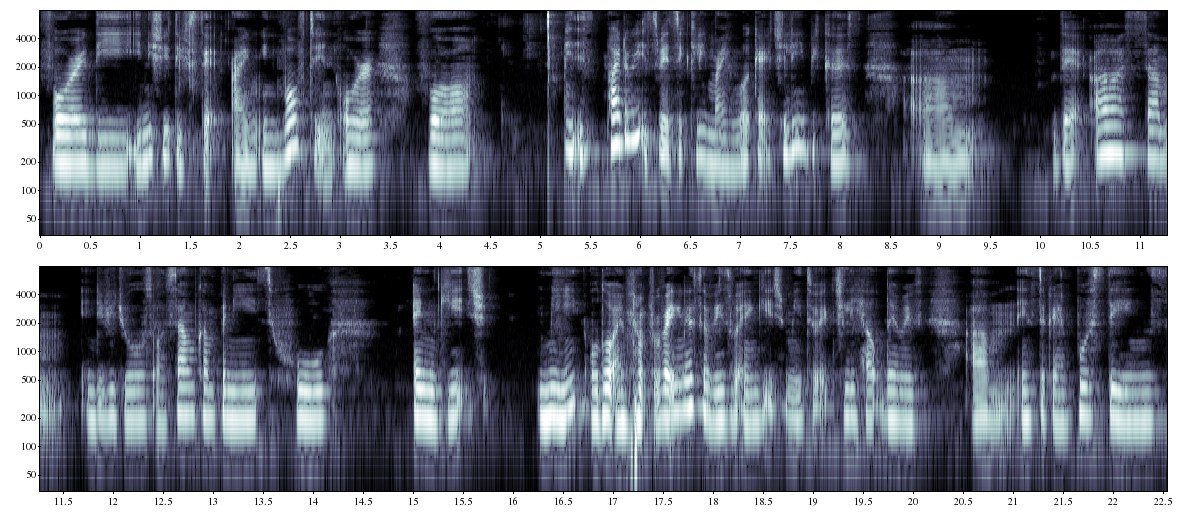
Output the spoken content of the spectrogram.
for the initiatives that I'm involved in or for it's by the way it's basically my work actually because um there are some individuals or some companies who engage me, although I'm not providing the service, but engage me to actually help them with um, Instagram postings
